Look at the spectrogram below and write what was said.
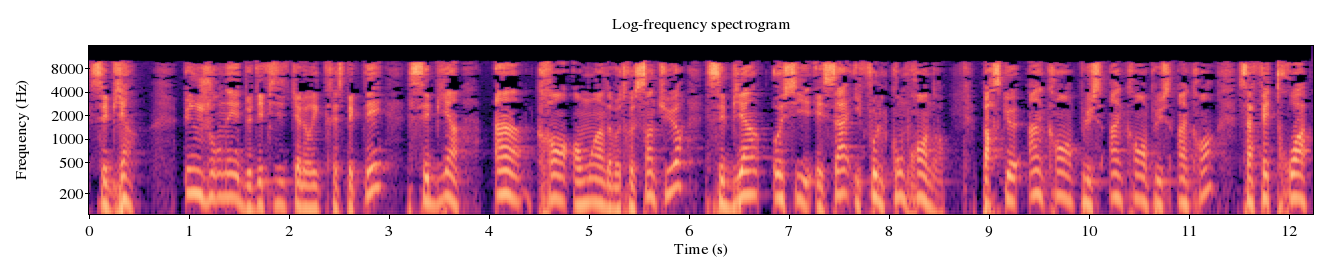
c'est bien. Une journée de déficit calorique respecté, c'est bien. Un cran en moins dans votre ceinture, c'est bien aussi. Et ça, il faut le comprendre. Parce que un cran plus un cran plus un cran, ça fait trois.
